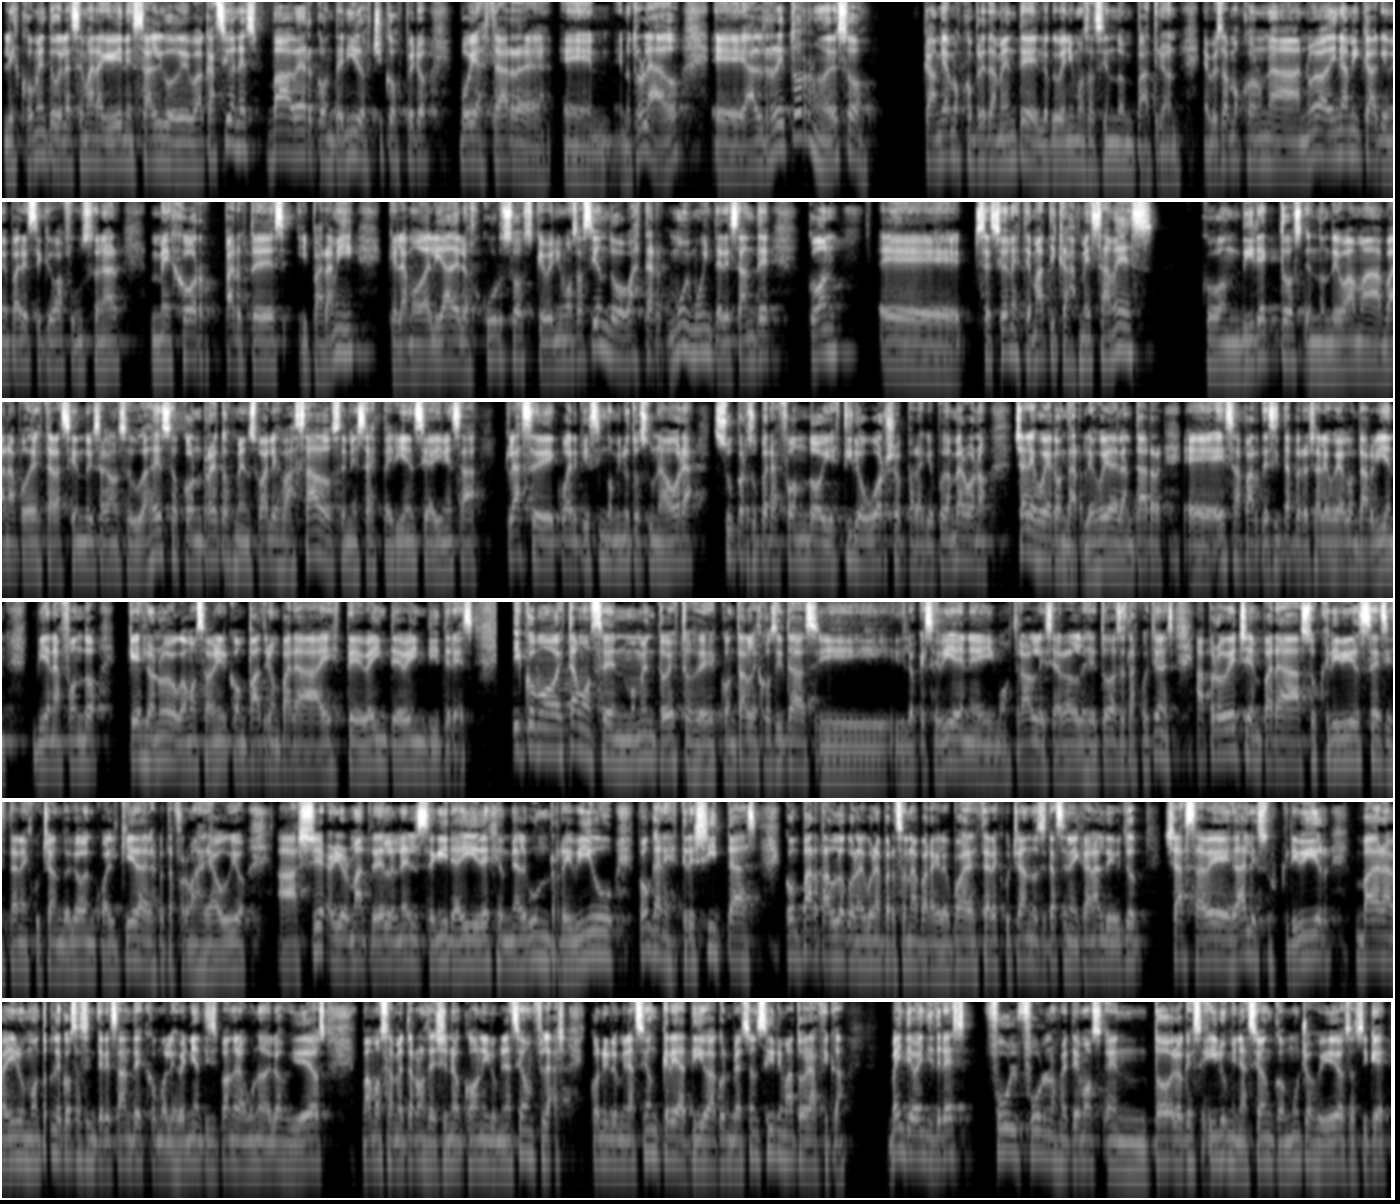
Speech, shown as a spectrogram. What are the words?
les comento que la semana que viene salgo de vacaciones. Va a haber contenidos, chicos, pero voy a estar eh, en, otro lado. Eh, al retorno de eso, cambiamos completamente lo que venimos haciendo en Patreon. Empezamos con una nueva dinámica que me parece que va a funcionar mejor para ustedes y para mí, que la modalidad de los cursos que venimos haciendo va a estar muy, muy interesante con eh, sesiones temáticas mes a mes con directos en donde van a, van a poder estar haciendo y sacándose dudas de eso, con retos mensuales basados en esa experiencia y en esa clase de 45 minutos, una hora, súper, súper a fondo y estilo workshop para que puedan ver. Bueno, ya les voy a contar, les voy a adelantar eh, esa partecita, pero ya les voy a contar bien, bien a fondo qué es lo nuevo que vamos a venir con Patreon para este 2023. Y como estamos en momentos estos de contarles cositas y lo que se viene y mostrarles y hablarles de todas estas cuestiones, aprovechen para suscribirse si están escuchándolo en cualquiera de las plataformas de audio a Share Your Mate, denle en el seguir ahí, déjenme algún review, pongan estrellitas compártanlo con alguna persona para que lo puedan estar escuchando. Si estás en el canal de YouTube, ya sabes, dale suscribir. Van a venir un montón de cosas interesantes, como les venía anticipando en alguno de los videos. Vamos a meternos de lleno con iluminación flash, con iluminación creativa, con iluminación cinematográfica. 2023, full, full nos metemos en todo lo que es iluminación con muchos videos, así que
